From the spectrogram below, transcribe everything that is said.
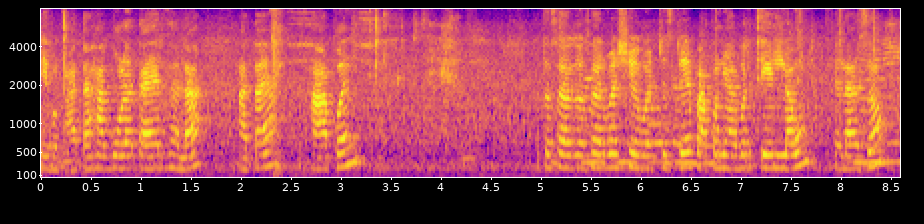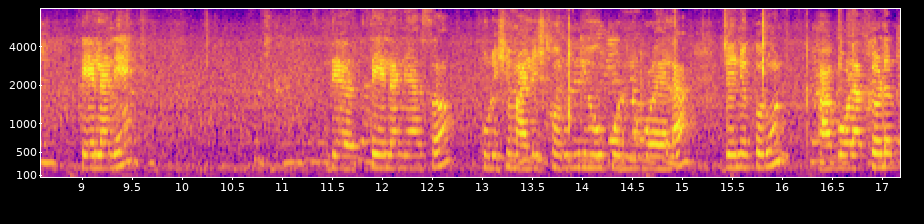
हे बघा आता हा गोळा तयार झाला. आता हा आपण आता सग सर्व शेवटची स्टेप आपण यावर तेल लावून त्याला असं तेलाने दे तेलाने असं थोडीशी मालिश करून घेऊ पूर्ण गोळ्याला. जेणेकरून हा गोळा कडक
